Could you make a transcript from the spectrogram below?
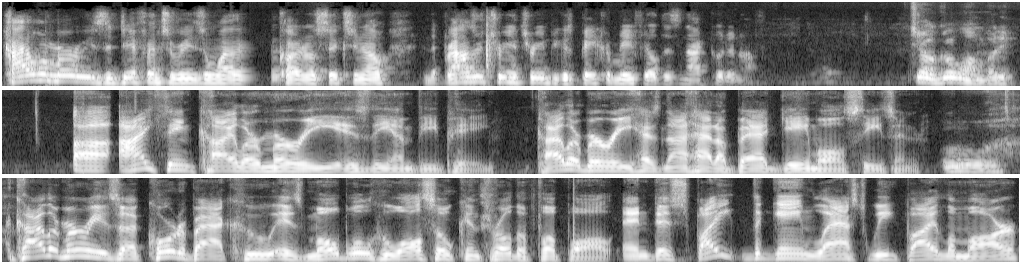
Kyler Murray is the difference, the reason why the Cardinals six and zero, and the Browns are three and three because Baker Mayfield is not good enough. Joe, go on, buddy. Uh, I think Kyler Murray is the MVP. Kyler Murray has not had a bad game all season. Oh, Kyler Murray is a quarterback who is mobile, who also can throw the football. And despite the game last week by Lamar,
